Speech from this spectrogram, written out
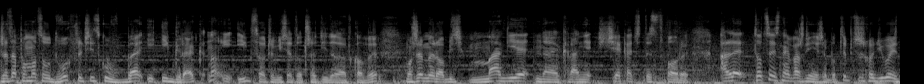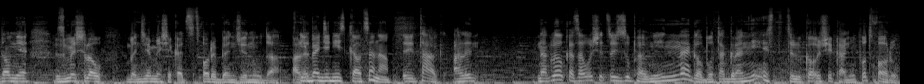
że za pomocą dwóch przycisków B i Y, no i X oczywiście to trzeci dodatkowy, możemy robić magię na ekranie, siekać te stwory. Ale to, co jest najważniejsze, bo ty przychodziłeś do mnie z myślą, będziemy siekać stwory, będzie nuda. Ale I będzie niska ocena. y, tak, ale nagle okazało się coś zupełnie innego, bo ta gra nie jest tylko o siekaniu potworów.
